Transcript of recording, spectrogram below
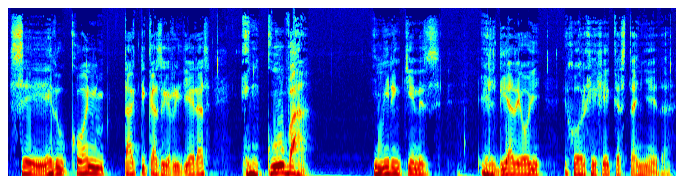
se educó en tácticas guerrilleras en Cuba. Y miren quién es el día de hoy Jorge G. Castañeda.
